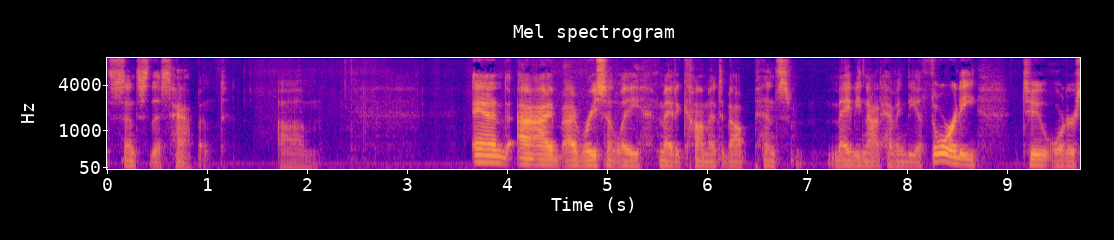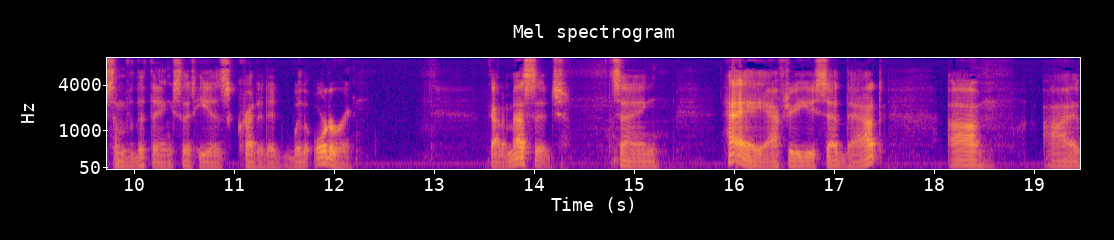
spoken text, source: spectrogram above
since this happened. Um, and I, I recently made a comment about Pence maybe not having the authority to order some of the things that he is credited with ordering. Got a message saying, Hey, after you said that, uh, I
